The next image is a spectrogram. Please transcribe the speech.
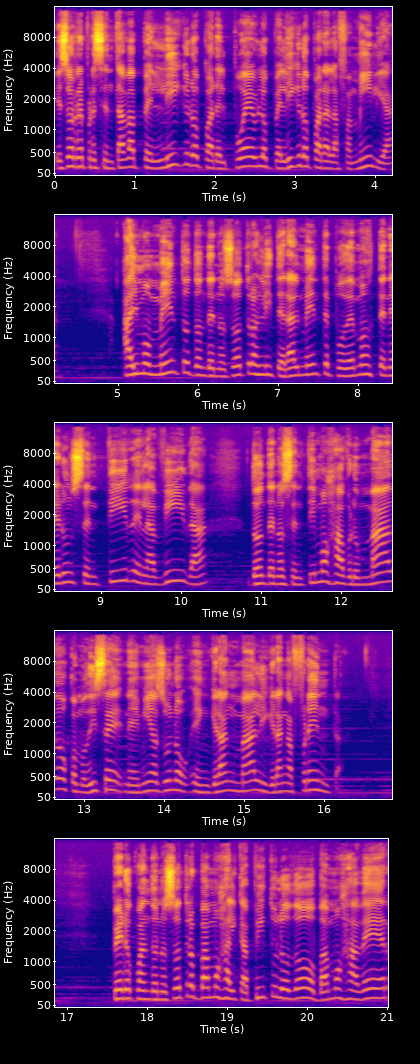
eso representaba peligro para el pueblo, peligro para la familia. Hay momentos donde nosotros literalmente podemos tener un sentir en la vida donde nos sentimos abrumados, como dice Nehemías 1, en gran mal y gran afrenta. Pero cuando nosotros vamos al capítulo 2, vamos a ver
